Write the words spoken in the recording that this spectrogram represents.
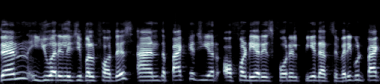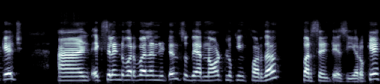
then you are eligible for this. And the package here offered here is 4 LPA. That's a very good package and excellent verbal and written. So they are not looking for the percentage here. Okay.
